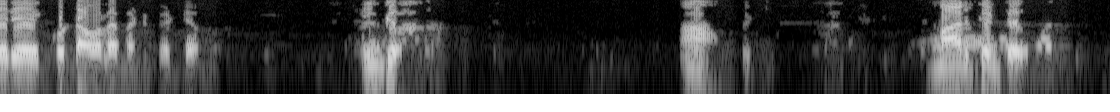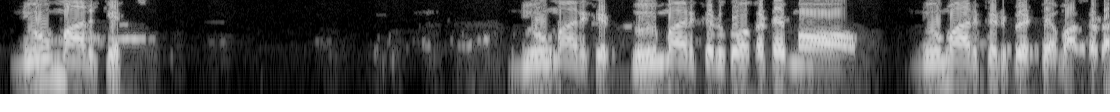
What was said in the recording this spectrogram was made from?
ఏరియా ఎక్కువ డెవలప్మెంట్ పెట్టాము ఇంకా market new market. New market. New మార్కెట్కి ఒకటేమో న్యూ మార్కెట్ పెట్టాము అక్కడ.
